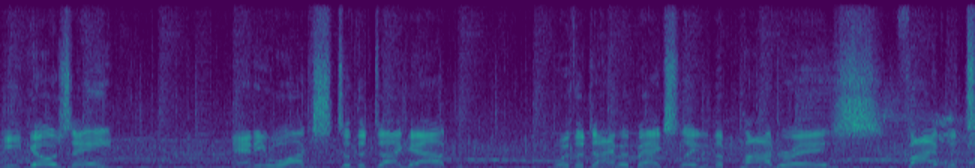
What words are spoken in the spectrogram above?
He goes eight, and he walks to the dugout with the Diamondbacks leading the Padres 5 to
